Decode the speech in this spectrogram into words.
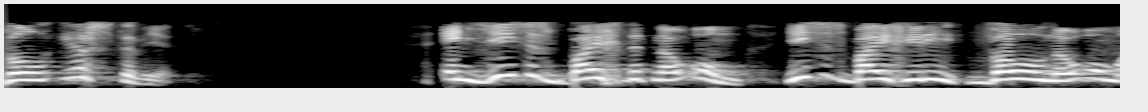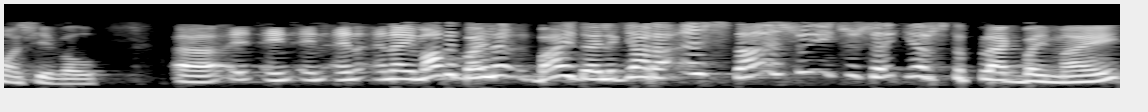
wil eerste wees. En Jesus buig dit nou om. Jesus buig hierdie wil nou om as jy wil. Uh en en en en hy maak dit baie baie duidelik. Ja, daar is daar is so iets soos 'n eerste plek by my.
